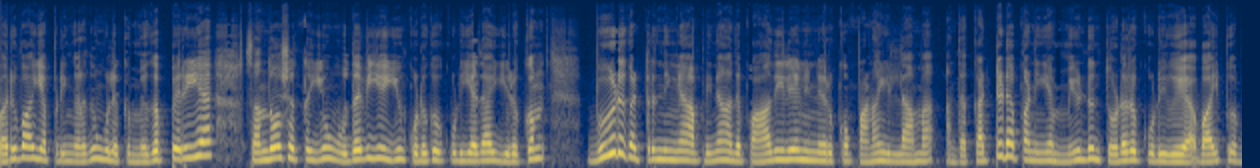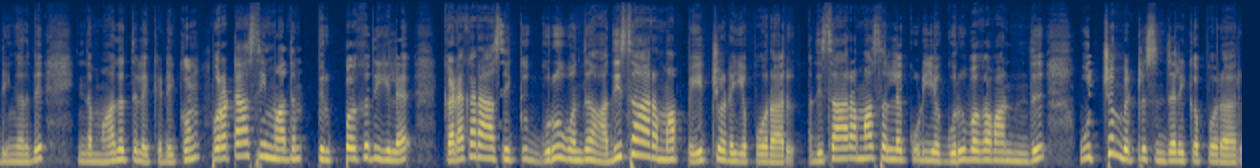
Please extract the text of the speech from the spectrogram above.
வருவாய் அப்படிங்கிறது உங்களுக்கு மிகப்பெரிய சந்தோஷத்தையும் உதவியையும் கொடுக்கக்கூடிய வேண்டியதாக இருக்கும். வீடு கட்டிருந்தீங்க அப்படின்னா அது பாதியிலே நின்று இருக்கும் பணம் இல்லாமல் அந்த கட்டிட பணியை மீண்டும் தொடரக்கூடிய வாய்ப்பு அப்படிங்கிறது இந்த மாதத்தில் கிடைக்கும். புரட்டாசி மாதம் பிற்பகுதியில் கடகராசிக்கு குரு வந்து அதிசாரமாக பேச்சடைய போகிறாரு அதிசாரமாக செல்லக்கூடிய குரு பகவான் வந்து உச்சம் பெற்று சஞ்சரிக்க போகிறாரு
